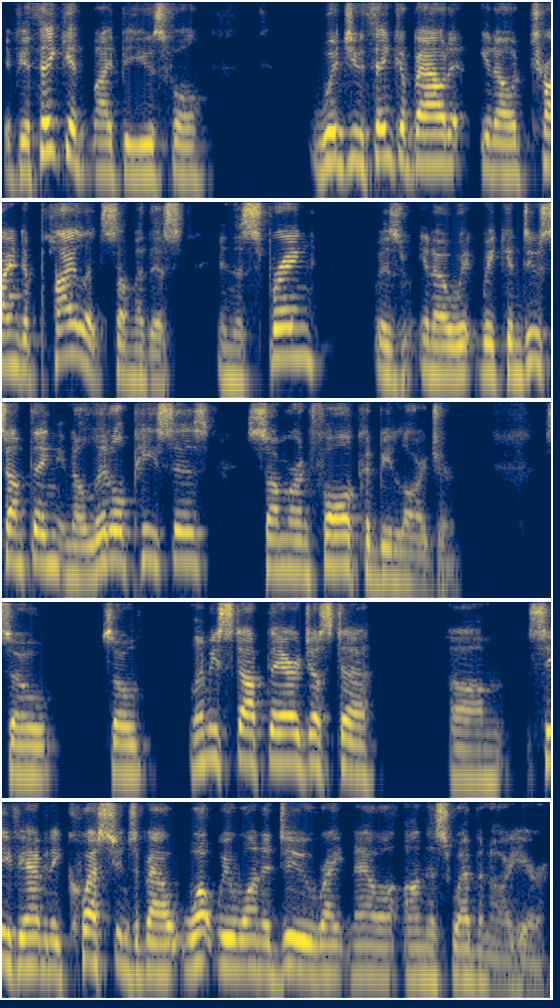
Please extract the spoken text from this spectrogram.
if you think it might be useful, would you think about it, you know, trying to pilot some of this in the spring? Is, you know, we, we can do something, you know, little pieces, summer and fall could be larger. So, so let me stop there just to um, see if you have any questions about what we want to do right now on this webinar here.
